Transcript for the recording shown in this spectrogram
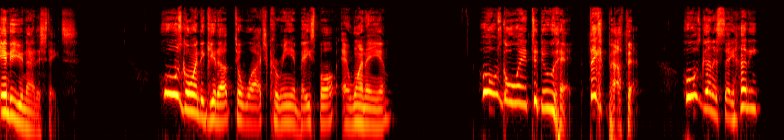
in the United States. Who's going to get up to watch Korean baseball at 1 a.m.? Who's going to do that? Think about that. Who's going to say, honey,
